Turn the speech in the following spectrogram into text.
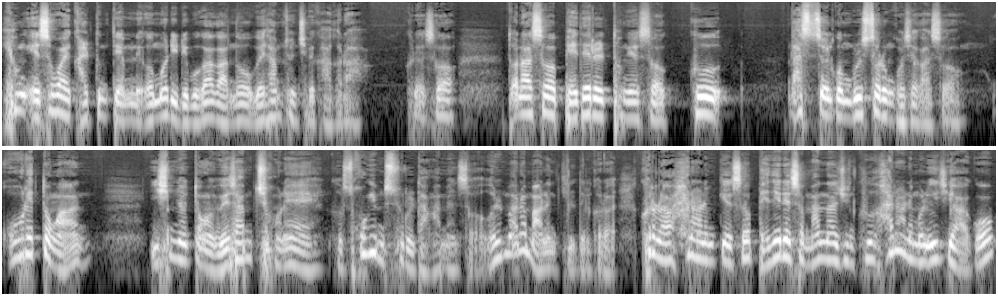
형 에서와의 갈등 때문에 어머니 리브가가 너 외삼촌 집에 가거라. 그래서 떠나서 베델을 통해서 그 낯설고 물서른 곳에 가서 오랫동안 20년 동안 외삼촌의 그 속임수를 당하면서 얼마나 많은 길들을 걸어 그러나 하나님께서 베델에서 만나준 그 하나님을 의지하고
